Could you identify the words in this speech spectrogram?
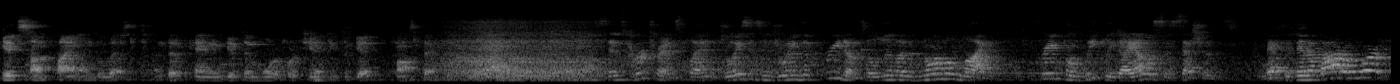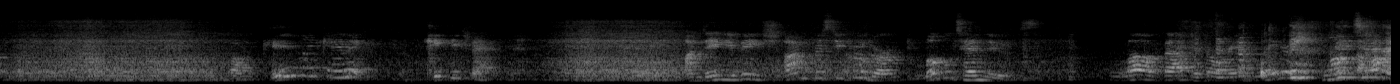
get some time on the list her transplant, Joyce is enjoying the freedom to live a normal life, free from weekly dialysis sessions. Message in a bottle work. From Cleveland Clinic, kidney transplant. On Dania Beach, I'm Kristi Krueger, Local 10 News. Love that story. And later this month,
